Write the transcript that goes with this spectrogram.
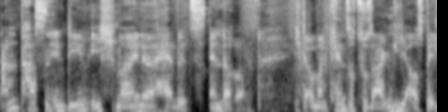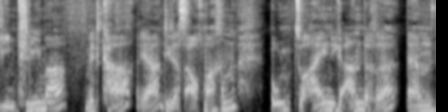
anpassen, indem ich meine Habits ändere. ich glaube, man kennt sozusagen hier aus Berlin Klima mit K, ja, die das auch machen und so einige andere. Ähm,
